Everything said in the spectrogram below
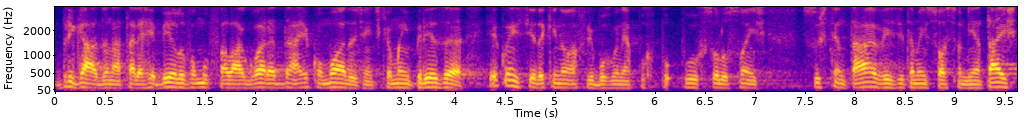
Obrigado, Natália Rebelo. Vamos falar agora da Ecomoda, gente, que é uma empresa reconhecida aqui no Friburgo né, por, por, por soluções sustentáveis e também socioambientais.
